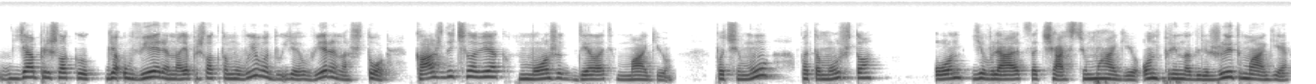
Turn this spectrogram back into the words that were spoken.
я пришла к, я уверена, я пришла к тому выводу, я уверена, что каждый человек может делать магию. Почему? Потому что он является частью магии, он принадлежит магии.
